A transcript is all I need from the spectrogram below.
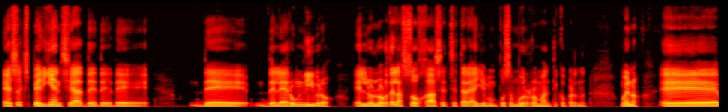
esa experiencia de, de, de, leer un libro. El olor de las hojas, etcétera. Ahí me puse muy romántico, perdón. Bueno, eh,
